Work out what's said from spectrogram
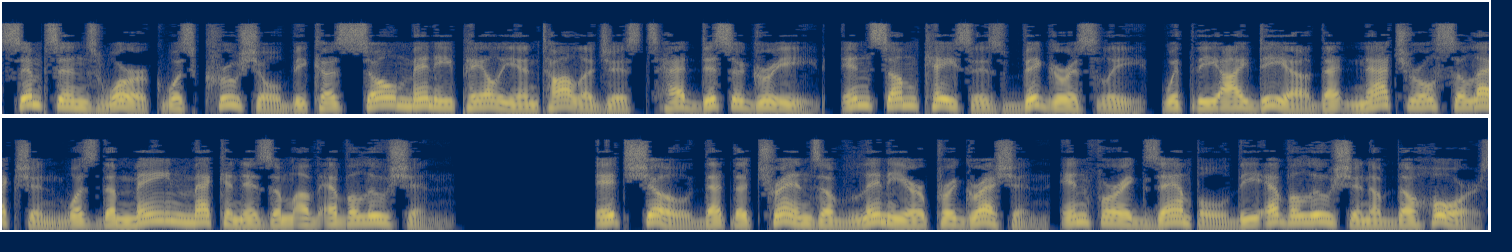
Simpson's work was crucial because so many paleontologists had disagreed, in some cases vigorously, with the idea that natural selection was the main mechanism of evolution. It showed that the trends of linear progression in for example the evolution of the horse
